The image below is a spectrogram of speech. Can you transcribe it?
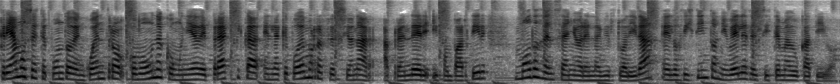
Creamos este punto de encuentro como una comunidad de práctica en la que podemos reflexionar, aprender y compartir modos de enseñar en la virtualidad en los distintos niveles del sistema educativo.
